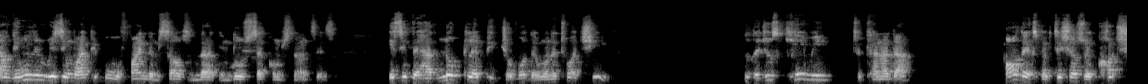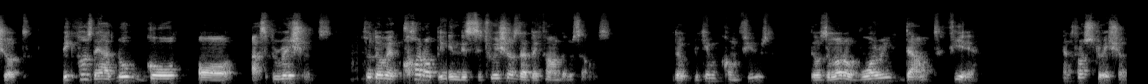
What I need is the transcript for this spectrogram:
Now, the only reason why people will find themselves in that in those circumstances is if they had no clear picture of what they wanted to achieve. So they just came in to Canada. All the expectations were cut short because they had no goal or aspirations. So they were caught up in the situations that they found themselves. They became confused. There was a lot of worry, doubt, fear, and frustration.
